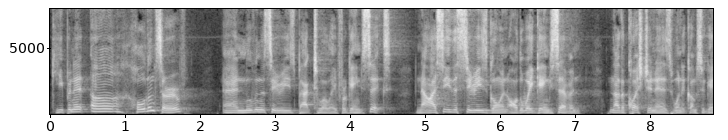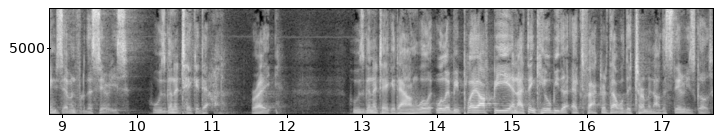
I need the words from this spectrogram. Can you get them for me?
keeping it, uh, hold and serve, and moving the series back to LA for game six. Now, I see the series going all the way game seven. Now, the question is when it comes to game seven for the series, who's going to take it down, right? Who's going to take it down? Will it, will it be playoff P? And I think he'll be the X factor that will determine how the series goes.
